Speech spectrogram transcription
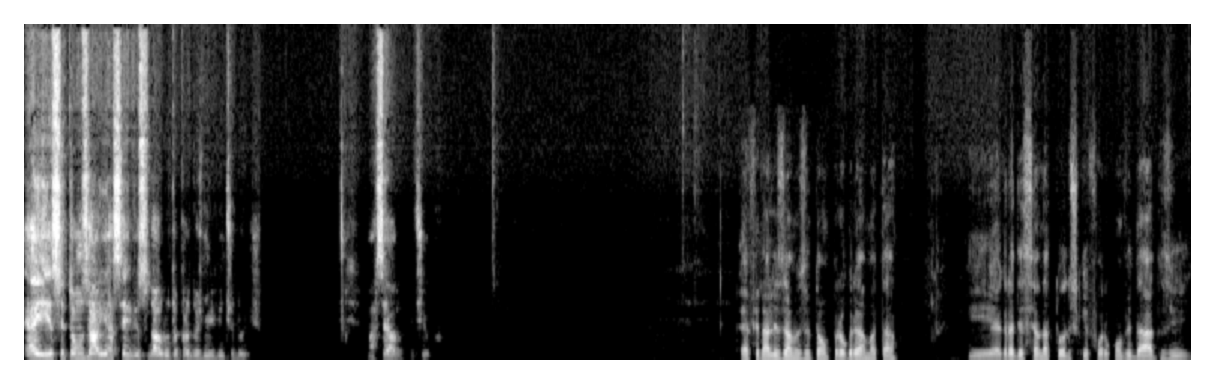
é isso, estamos aí a serviço da luta para 2022. Marcelo, contigo. É, finalizamos então o programa, tá? E agradecendo a todos que foram convidados e,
